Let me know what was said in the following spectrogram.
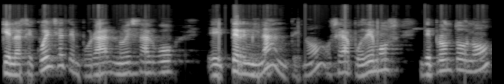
que la secuencia temporal no es algo eh, terminante, ¿no? O sea, podemos de pronto, ¿no?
